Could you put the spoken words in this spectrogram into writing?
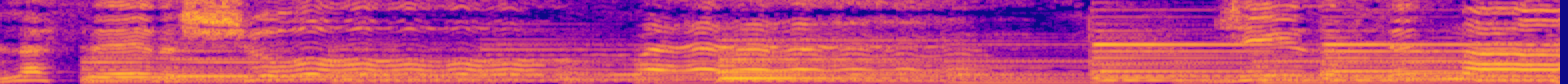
Blessed assurance, Jesus is mine.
